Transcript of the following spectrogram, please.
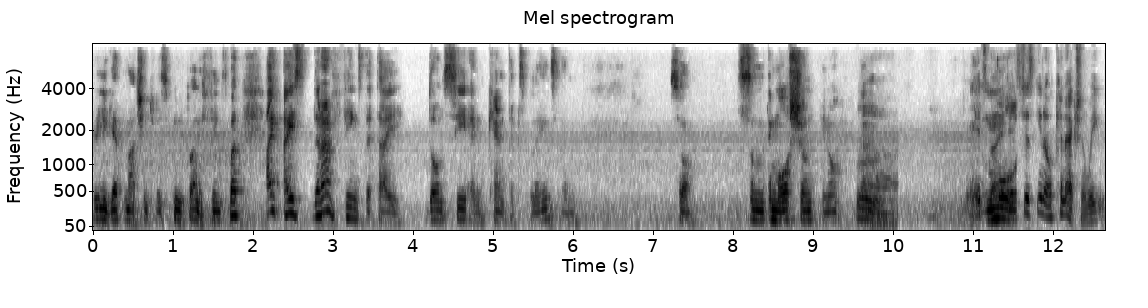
really get much into the spirituality things. But I, I there are things that I don't see and can't explain, and so some emotion, you know. Mm. Uh, it's, it's just you know connection. We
